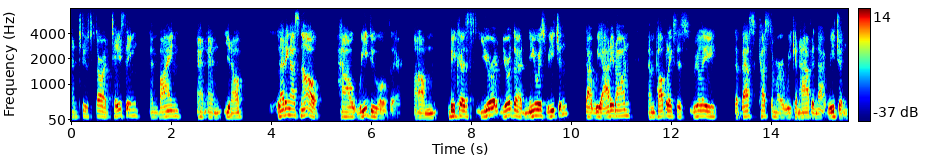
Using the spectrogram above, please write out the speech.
and to start tasting and buying and, and you know letting us know how we do over there. Um, because you're you're the newest region that we added on, and Publix is really the best customer we can have in that region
